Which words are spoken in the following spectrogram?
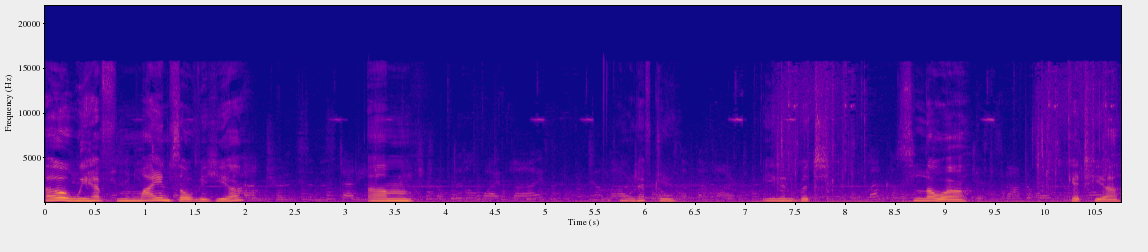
Oh, we have mines over here. Um, I will have to be a little bit slower to get here.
